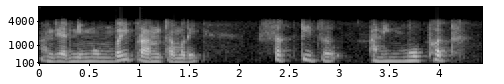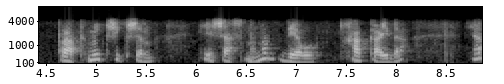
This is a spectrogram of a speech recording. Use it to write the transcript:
आणि त्यांनी मुंबई प्रांतामध्ये सक्तीचं आणि मोफत प्राथमिक शिक्षण हे शासनानं द्यावं. हा कायदा या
